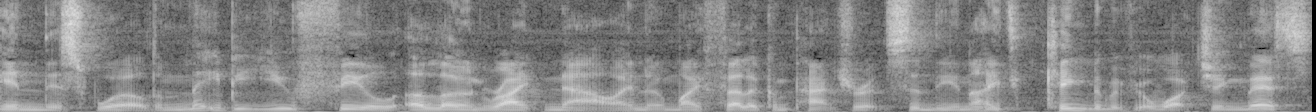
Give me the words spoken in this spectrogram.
in this world. And maybe you feel alone right now. I know my fellow compatriots in the United Kingdom, if you're watching this,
